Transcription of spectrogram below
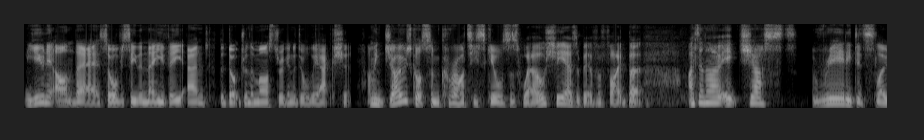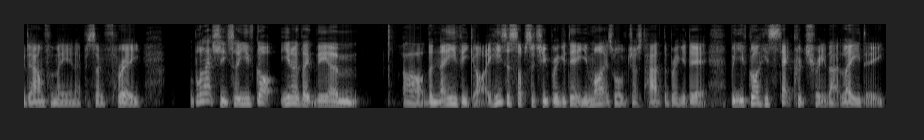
unit aren't there, so obviously the Navy and the Doctor and the Master are going to do all the action. I mean, Jo's got some karate skills as well. She has a bit of a fight, but I don't know. It just really did slow down for me in episode three. Well, actually, so you've got you know the the um. Oh, the Navy guy. He's a substitute brigadier. You might as well have just had the brigadier. But you've got his secretary, that lady,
